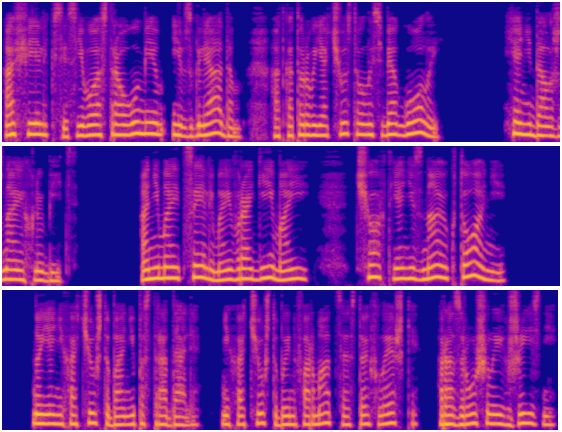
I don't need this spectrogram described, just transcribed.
О Феликсе с его остроумием и взглядом, от которого я чувствовала себя голой. Я не должна их любить. Они мои цели, мои враги, мои... Черт, я не знаю, кто они. Но я не хочу, чтобы они пострадали. Не хочу, чтобы информация с той флешки разрушила их жизни.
